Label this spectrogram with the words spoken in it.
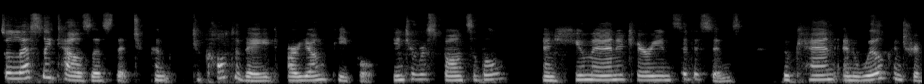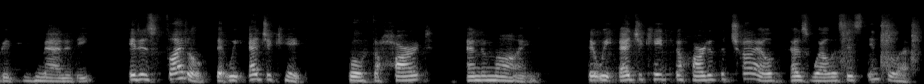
So Leslie tells us that to, to cultivate our young people into responsible and humanitarian citizens who can and will contribute to humanity, it is vital that we educate both the heart and the mind that we educate the heart of the child as well as his intellect,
